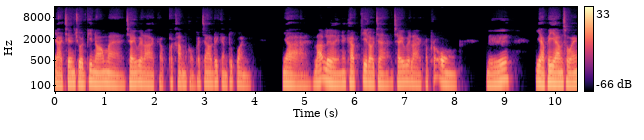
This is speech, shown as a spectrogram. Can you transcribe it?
อยากเชิญชวนพี่น้องมาใช้เวลากับพระคำของพระเจ้าด้วยกันทุกวัน อย่าละเลยนะครับที่เราจะใช้เวลากับพระองค์ หรืออย่าพยายามแสวง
